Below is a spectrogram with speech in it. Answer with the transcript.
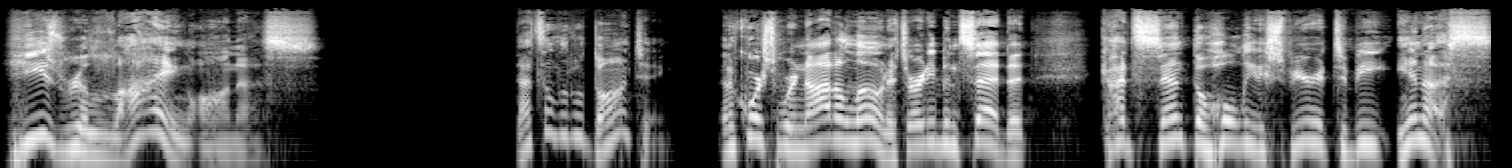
He's relying on us. That's a little daunting. And of course, we're not alone. It's already been said that God sent the Holy Spirit to be in us,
